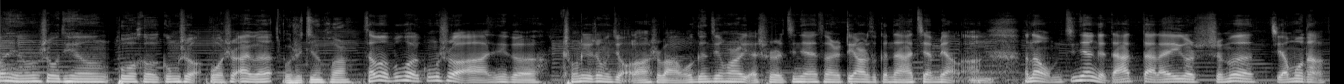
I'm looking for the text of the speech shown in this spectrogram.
欢迎收听播客公社，我是艾文，我是金花。咱们播客公社啊，那个成立这么久了，是吧？我跟金花也是今天算是第二次跟大家见面了啊。那我们今天给大家带来一个什么节目呢？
